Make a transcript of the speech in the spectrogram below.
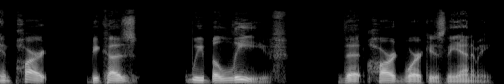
in part because we believe that hard work is the enemy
